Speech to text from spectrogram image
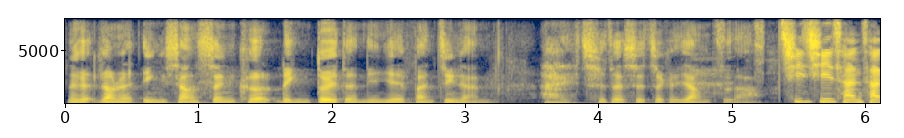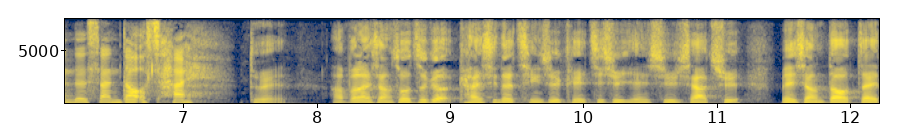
那个让人印象深刻领队的年夜饭，竟然，哎，吃的是这个样子啊！凄凄惨惨的三道菜。对啊，本来想说这个开心的情绪可以继续延续下去，没想到在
